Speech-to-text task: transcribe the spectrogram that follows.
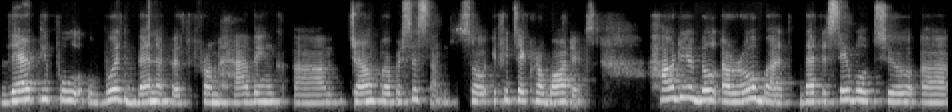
there people would benefit from having um, general purpose systems. So if you take robotics, how do you build a robot that is able to uh,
